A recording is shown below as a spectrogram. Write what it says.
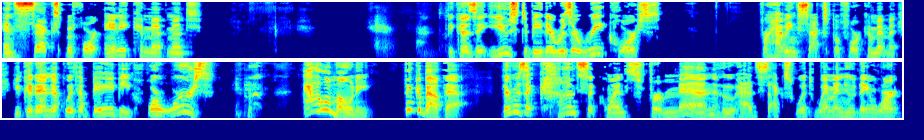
And sex before any commitment. Because it used to be there was a recourse for having sex before commitment. You could end up with a baby, or worse, alimony. Think about that there was a consequence for men who had sex with women who they weren't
